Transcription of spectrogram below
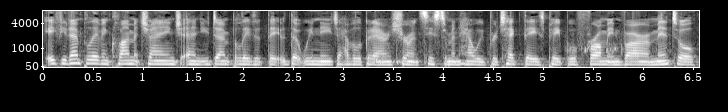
If you don't believe in climate change and you don't believe that the, that we need to have a look at our insurance system and how we protect these people from environmental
